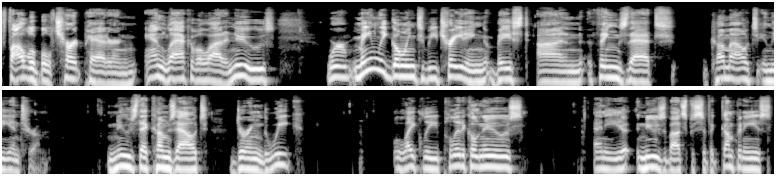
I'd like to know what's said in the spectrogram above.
followable chart pattern and lack of a lot of news, we're mainly going to be trading based on things that come out in the interim. News that comes out during the week, likely political news, any news about specific companies,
